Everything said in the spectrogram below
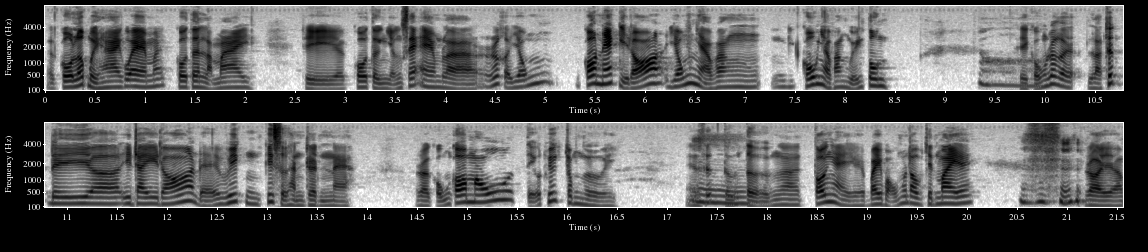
ờ, cô lớp 12 của em á, cô tên là Mai, thì, ờ, cô từng nhận xét em là rất là giống có nét gì đó giống nhà văn, ưm, cố nhà văn Nguyễn Tuân. Ờ. Thì cũng rất là là thích đi, ơ, đi đây đó để viết ký sự hành trình nè, rồi cũng có máu tiểu thuyết trong người, ờ, thích tưởng Ừm. tượng, ơ, tối ngày bay bổng ở đâu trên mây ấy. Rồi, ờ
